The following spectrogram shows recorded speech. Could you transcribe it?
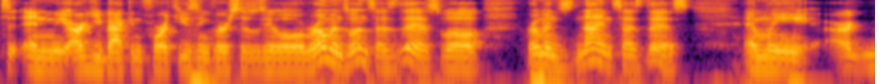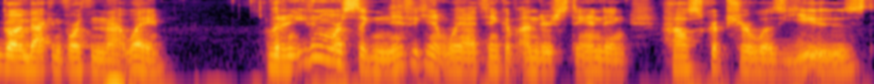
to, and we argue back and forth using verses. We say, well, Romans 1 says this. Well, Romans 9 says this. And we are going back and forth in that way. But an even more significant way, I think, of understanding how Scripture was used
